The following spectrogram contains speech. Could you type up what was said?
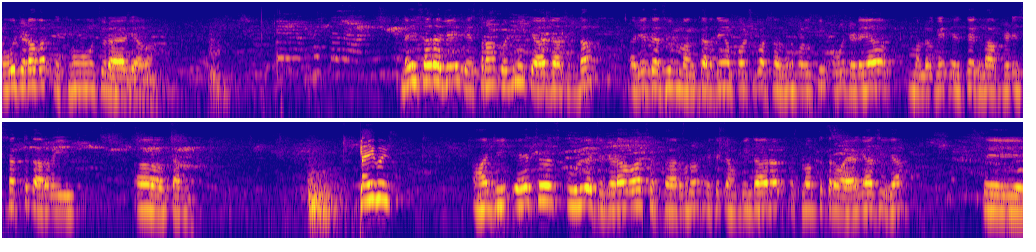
ਉਹ ਜਿਹੜਾ ਵਾ ਇੱਥੋਂ ਚੁਰਾਇਆ ਗਿਆ ਵਾ। ਨਹੀਂ ਸਰ ਅਜੇ ਇਸ ਤਰ੍ਹਾਂ ਕੁਝ ਨਹੀਂ ਕਿਹਾ ਜਾ ਸਕਦਾ। ਅਜੇ ਤਾਂ ਅਸੀਂ ਮੰਗ ਕਰਦੇ ਹਾਂ ਪੁਲਿਸ ਪ੍ਰਸ਼ਾਸਨ ਕੋਲੋਂ ਕਿ ਉਹ ਜਿਹੜੇ ਆ ਮਤਲਬ ਕਿ ਇਸ ਦੇ ਖਿਲਾਫ ਜਿਹੜੀ ਸਖਤ ਕਾਰਵਾਈ ਅ, ਕਰਨ। ਕੋਈ। ਹਾਂਜੀ ਇਸ ਸਕੂਲ ਵਿੱਚ ਜਿਹੜਾ ਵਾ ਸਰਕਾਰ ਵੱਲੋਂ ਇੱਕ ਚੌਕੀਦਾਰ ਉਪਲਬਧ ਕਰਵਾਇਆ ਗਿਆ ਸੀਗਾ ਤੇ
